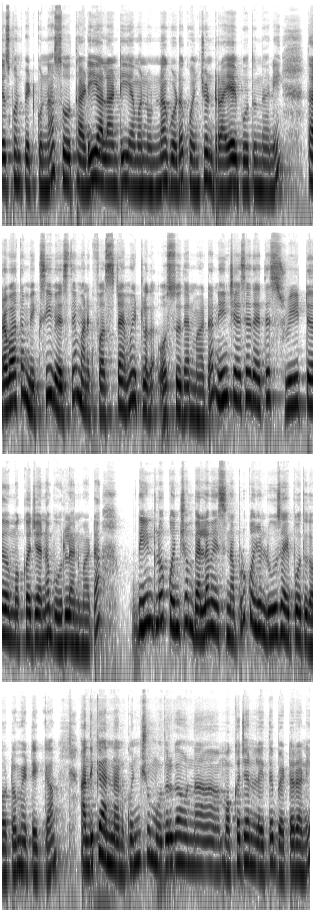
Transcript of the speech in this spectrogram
చేసుకొని పెట్టుకున్నా. సో తడి అలాంటివి ఏమన్నా ఉన్నా కూడా కొంచెం డ్రై అయిపోతుందని. తర్వాత మిక్సీ వేస్తే మనకి ఫస్ట్ టైం ఇట్లా వస్తుంది అనమాట నేను చేసేదైతే స్వీట్ మొక్కజొన్న బూరెలు అనమాట దీంట్లో కొంచెం బెల్లం వేసినప్పుడు కొంచెం లూజ్ అయిపోతుంది ఆటోమేటిక్గా అందుకే అన్నాను కొంచెం ముదురుగా ఉన్న మొక్కజొన్నలు అయితే బెటర్ అని.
